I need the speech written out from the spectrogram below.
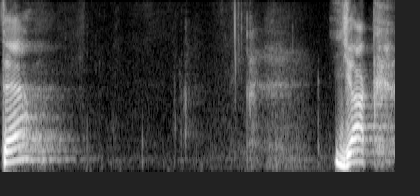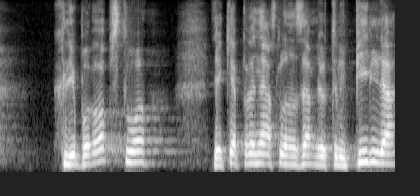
те, як хліборобство, яке принесло на землю трипілля,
